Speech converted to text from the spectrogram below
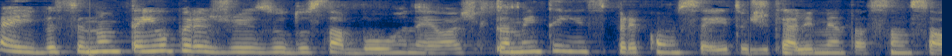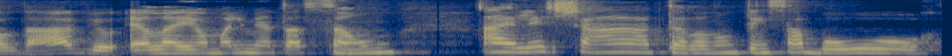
É, e você não tem o prejuízo do sabor, né? Eu acho que também tem esse preconceito de que a alimentação saudável, ela é uma alimentação ah, ela é chata, ela não tem sabor,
